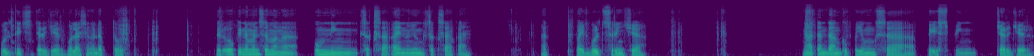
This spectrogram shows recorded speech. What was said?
voltage charger wala siyang adapter pero okay naman sa mga umning saksa ano yung saksakan. At 5 volts rin siya. Natandaan ko pa yung sa PS Ping charger.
